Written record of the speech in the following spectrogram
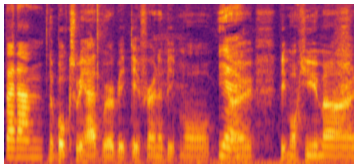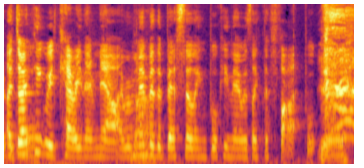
But um, The books we had were a bit different, a bit more, Yeah. you know, a bit more a I don't more- think we'd carry them now. I remember No. the best-selling book in there was like the fart book. Yeah.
